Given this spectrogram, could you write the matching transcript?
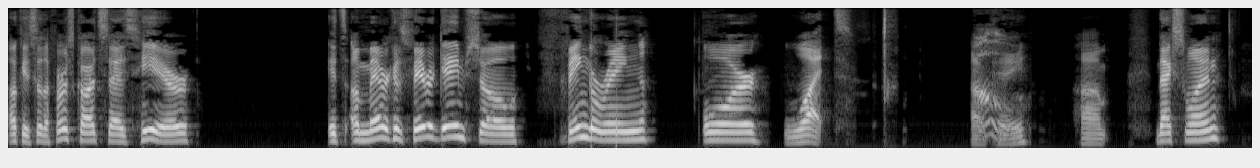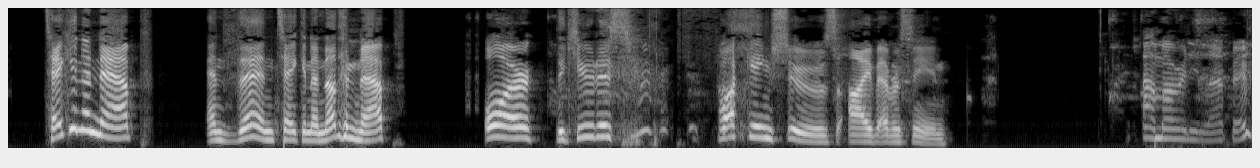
Okay, so the first card says here it's America's favorite game show, Fingering or What? Okay. Um Next one. Taking a nap and then taking another nap. Or the cutest fucking shoes I've ever seen. I'm already laughing.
